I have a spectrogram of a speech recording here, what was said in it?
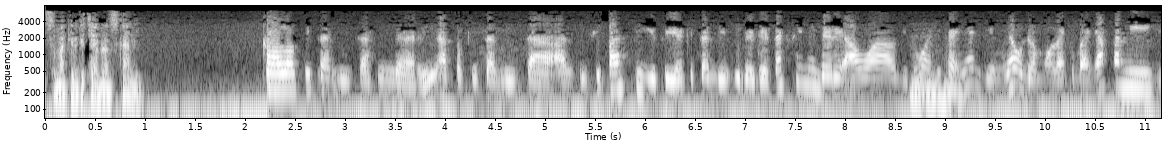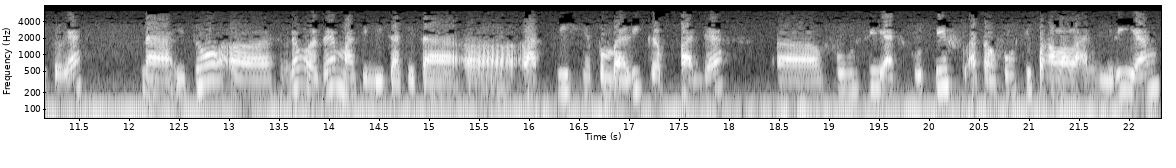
semakin kecanduan sekali? Kalau kita bisa hindari atau kita bisa antisipasi gitu ya, kita di, udah deteksi nih dari awal gitu, -hmm. wah ini mm-hmm. kayaknya gamenya udah mulai kebanyakan nih gitu ya Nah itu uh, sebenarnya menurut saya masih bisa kita uh, latih kembali kepada uh, fungsi eksekutif atau fungsi pengelolaan diri yang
